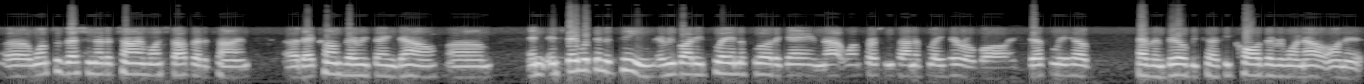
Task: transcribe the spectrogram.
uh, one possession at a time, one stop at a time. Uh, that calms everything down. Um, and, and stay within the team. Everybody playing the flow of the game, not one person trying to play hero ball. It definitely helps having Bill because he calls everyone out on it.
